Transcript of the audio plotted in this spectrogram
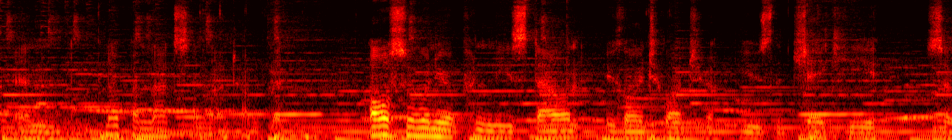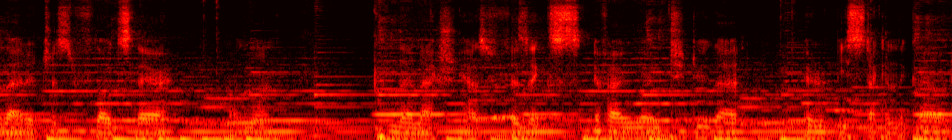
And nope, I'm not sitting on top of it. Also, when you're putting these down, you're going to want to use the J key so that it just floats there on one. And then actually has physics. If I were to do that, it would be stuck in the ground.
